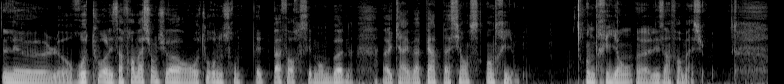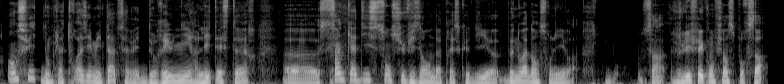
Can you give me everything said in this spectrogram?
le, retour, les informations que tu vas avoir en retour ne seront peut-être pas forcément bonnes, car il va perdre patience en triant, en triant les informations. Ensuite, donc la troisième étape, ça va être de réunir les testeurs. 5 euh, à 10 sont suffisants, d'après ce que dit euh, Benoît dans son livre. Bon, ça, je lui fais confiance pour ça.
